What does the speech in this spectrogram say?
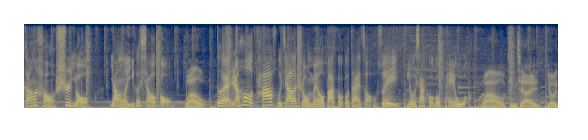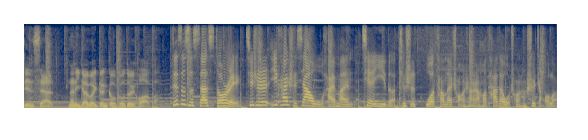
刚好室友养了一个小狗。哇哦。对，然后他回家的时候没有把狗狗带走，所以留下狗狗陪我。哇哦，听起来有一点 sad。那你该不会跟狗狗对话吧？This is a sad story。其实一开始下午还蛮惬意的，就是我躺在床上，然后他在我床上睡着了。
